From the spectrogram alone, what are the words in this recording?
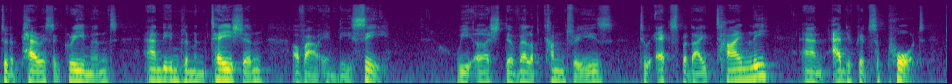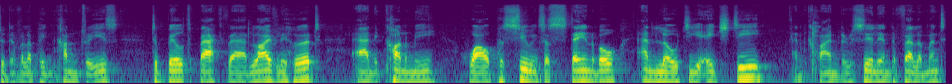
to the Paris Agreement and the implementation of our NDC. We urge developed countries to expedite timely and adequate support to developing countries to build back their livelihood and economy while pursuing sustainable and low GHG and climate resilient development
